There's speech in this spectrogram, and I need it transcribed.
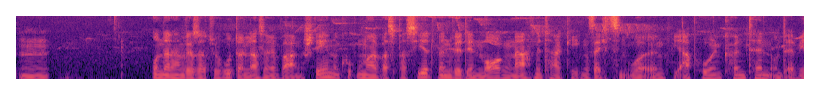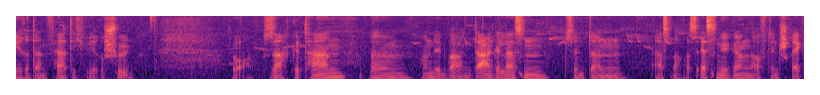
Und dann haben wir gesagt, ja gut, dann lassen wir den Wagen stehen und gucken mal, was passiert, wenn wir den morgen Nachmittag gegen 16 Uhr irgendwie abholen könnten und er wäre dann fertig, wäre schön ja, gesagt, getan, ähm, haben den Wagen dagelassen, sind dann erst noch was essen gegangen auf den Schreck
